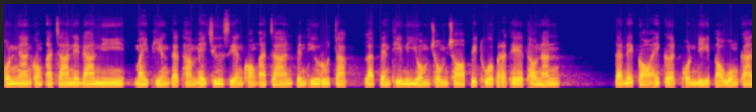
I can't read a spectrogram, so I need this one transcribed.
ผลงานของอาจารย์ในด้านนี้ไม่เพียงแต่ทำให้ชื่อเสียงของอาจารย์เป็นที่รู้จักและเป็นที่นิยมชมชอบไปทั่วประเทศเท่านั้น แต่ได้ก่อให้เกิดผลดีต่อวงการ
